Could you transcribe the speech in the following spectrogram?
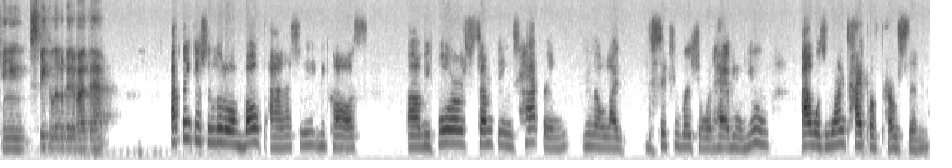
Can you speak a little bit about that? I think it's a little of both, honestly, because uh, before some things happen, you know, like the situation with having you, I was one type of person,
